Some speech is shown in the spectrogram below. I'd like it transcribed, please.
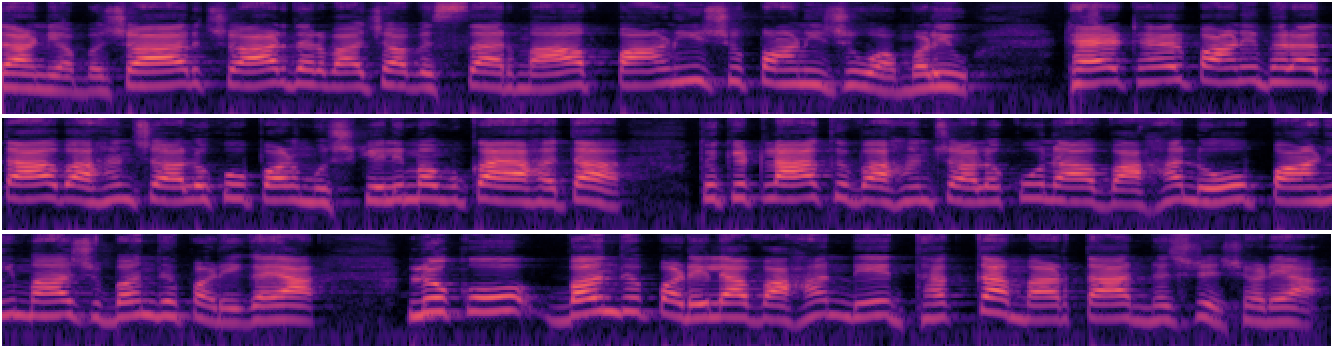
દાંડિયા બજાર, ચાર દરવાજા વિસ્તારમાં પાણી જ પાણી જોવા મળ્યું. ઠેર ઠેર પાણી ભરાતા વાહન ચાલકો પણ મુશ્કેલીમાં મુકાયા હતા. તો કેટલાક વાહન ચાલકોના વાહનો પાણીમાં જ બંધ પડી ગયા. લોકો બંધ પડેલા વાહનને ધક્કા મારતા નજરે ચડ્યા.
